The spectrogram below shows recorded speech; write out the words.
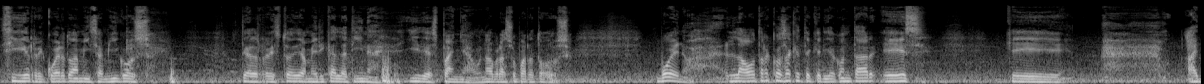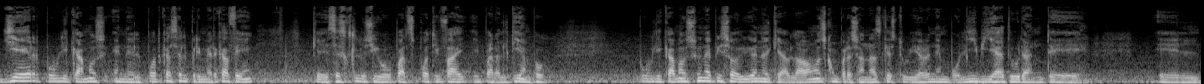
Sí, recuerdo a mis amigos del resto de América Latina y de España. Un abrazo para todos. Bueno, la otra cosa que te quería contar es que ayer publicamos en el podcast El Primer Café, es exclusivo para Spotify y para el tiempo, publicamos un episodio en el que hablábamos con personas que estuvieron en Bolivia durante el,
